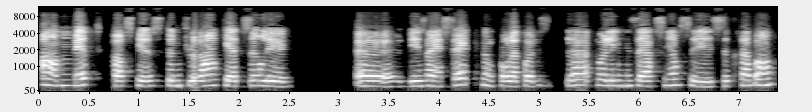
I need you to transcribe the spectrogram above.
en mettent parce que c'est une fleur qui attire les, les insectes. Donc, pour la, la pollinisation, c'est très bon.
